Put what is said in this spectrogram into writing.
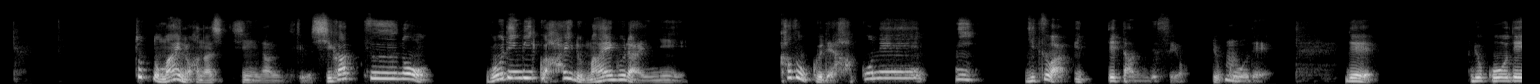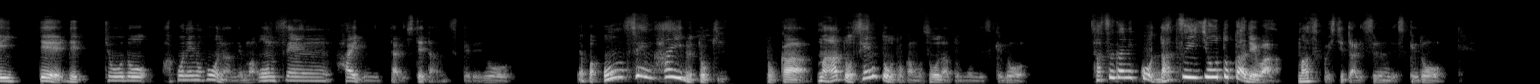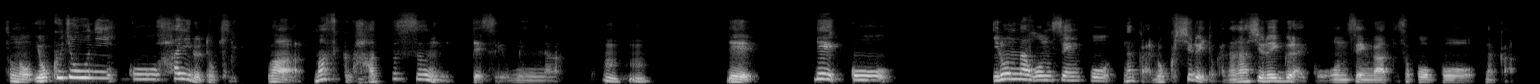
ちょっと前の話になるんですけど、4月のゴールデンウィーク入る前ぐらいに、家族で箱根に実は行ってたんですよ、旅行で。で、旅行で行って、で、ちょうど箱根の方なんで、まあ、温泉入りに行ったりしてたんですけれど、やっぱ温泉入るときとか、まあ、あと銭湯とかもそうだと思うんですけど、さすがにこう脱衣場とかではマスクしてたりするんですけど、その浴場にこう入るときはマスク外すんですよ、みんな。うんうんで、で、こう、いろんな温泉、こう、なんか6種類とか7種類ぐらいこう温泉があって、そこをこう、なんか、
